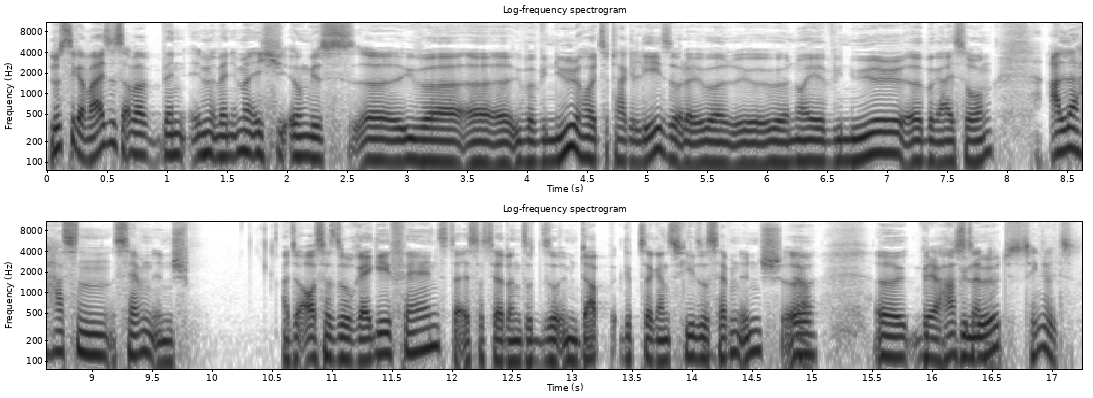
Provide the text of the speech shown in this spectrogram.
Lustigerweise ist aber, wenn, immer- wenn immer ich irgendwas äh, über, äh, über Vinyl heutzutage lese oder über, über neue Vinyl-Begeisterung, alle hassen 7-Inch. Also außer so Reggae-Fans, da ist das ja dann so, so im Dub gibt's ja ganz viel so 7-Inch äh, Ja. äh, Wer hasst denn gelöt. Singles?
